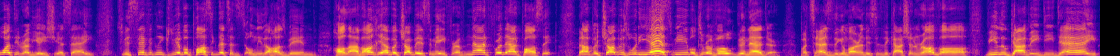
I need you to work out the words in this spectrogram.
What did Rav Yeshia say? Specifically, because we have a pasuk that says it's only the husband. If not for that pasuk, the Abachabis would yes be able to revoke the neder. But says the Gemara, and this is the Kashan Rava, Vilu Gabe Didei.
